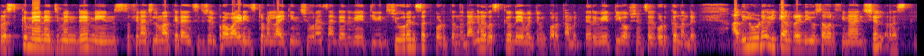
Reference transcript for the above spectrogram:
Risk management means financial market institution provide instrument like insurance and derivative insurance ഒക്കെ കൊടുക്കുന്നുണ്ട്. അങ്ങനെ റിസ്ക് എന്ത് ചെയ്യാൻ പറ്റും? കുറയ്ക്കാൻ പറ്റും. ഡെറിവേറ്റീവ് ഓപ്ഷൻസ് ഒക്കെ കൊടുക്കുന്നുണ്ട്. അതിലൂടെ we can reduce our financial risk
